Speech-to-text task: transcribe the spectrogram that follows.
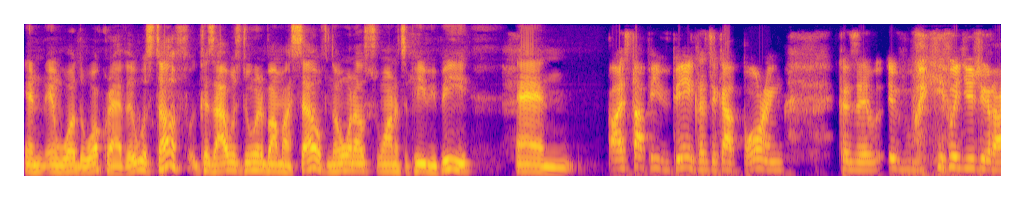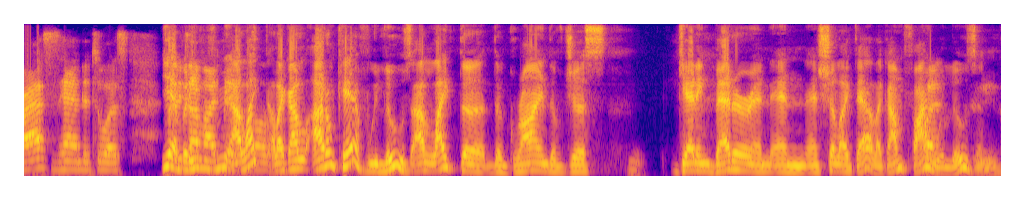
in, in World of Warcraft, it was tough because I was doing it by myself. No one else wanted to PvP. And I stopped PvPing because it got boring. Because it, it, we would usually get our asses handed to us. Yeah, but even for me, I like like I, I don't care if we lose. I like the the grind of just getting better and and and shit like that. Like I'm fine but, with losing.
